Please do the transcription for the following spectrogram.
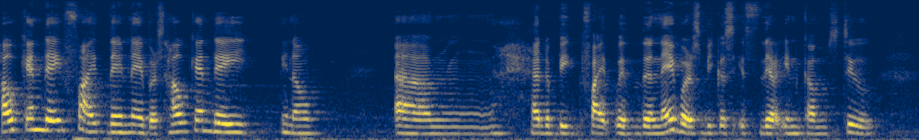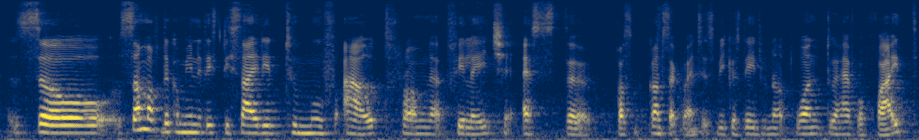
how can they fight their neighbors? How can they, you know, um, had a big fight with the neighbors because it's their incomes too. So some of the communities decided to move out from that village as the consequences because they do not want to have a fight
